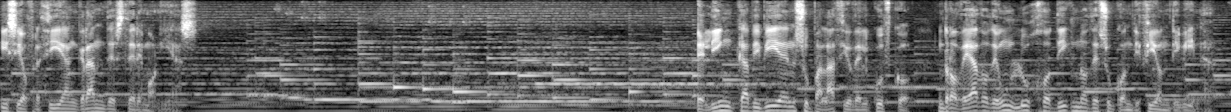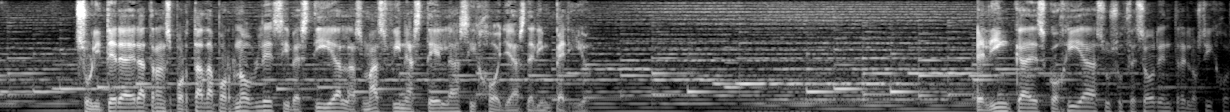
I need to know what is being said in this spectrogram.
y se ofrecían grandes ceremonias. El Inca vivía en su palacio del Cuzco, rodeado de un lujo digno de su condición divina. Su litera era transportada por nobles y vestía las más finas telas y joyas del imperio. El Inca escogía a su sucesor entre los hijos...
